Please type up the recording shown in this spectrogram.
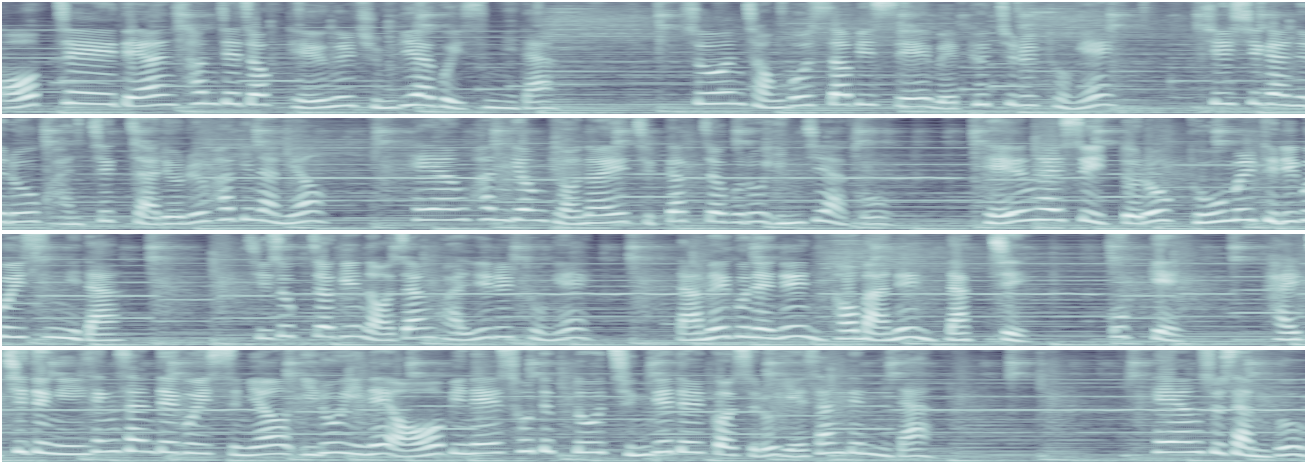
어업재해에 대한 선제적 대응을 준비하고 있습니다. 수온 정보 서비스의 웹 표출을 통해 실시간으로 관측 자료를 확인하며 해양 환경 변화에 즉각적으로 인지하고 대응할 수 있도록 도움을 드리고 있습니다. 지속적인 어장 관리를 통해 남해군에는 더 많은 낙지, 꽃게, 갈치 등이 생산되고 있으며 이로 인해 어업인의 소득도 증대될 것으로 예상됩니다. 해양수산부,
